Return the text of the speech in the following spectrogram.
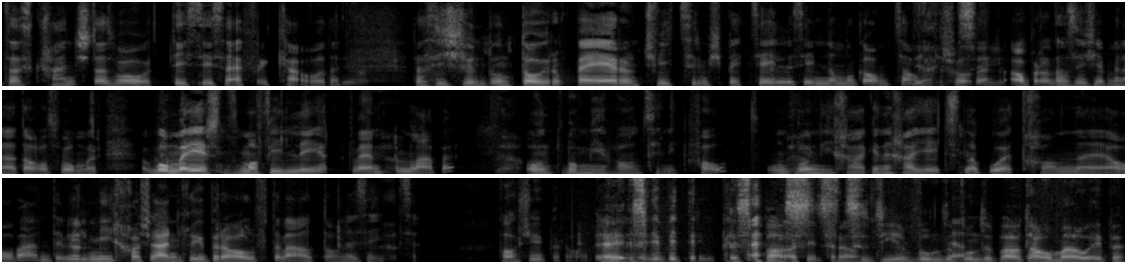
das kennst du das Wort, this is Africa, oder? Ja. Das ist, und, und die Europäer und die Schweizer im Speziellen sind nochmal ganz anders, ja, oder? Aber das ist eben auch das, wo man, wo man erstens mal viel lernt während ja. dem Leben und wo mir wahnsinnig gefällt und wo ich eigentlich auch jetzt noch gut kann, äh, anwenden kann, weil mich kannst du eigentlich überall auf der Welt ansetzen. Fast überall. Äh, es, es passt zu dir wunder, wunderbar. Darum auch eben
